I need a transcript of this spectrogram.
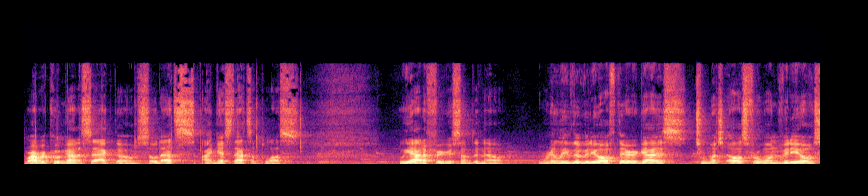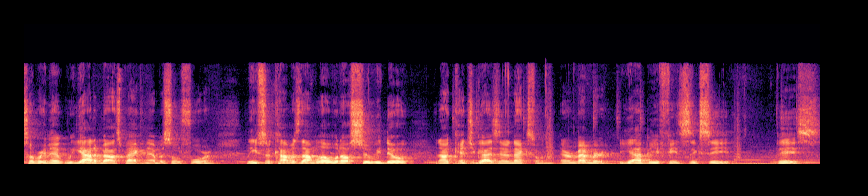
Robert Quinn got a sack though, so that's I guess that's a plus. We got to figure something out. We're gonna leave the video off there, guys. Too much else for one video, so we're gonna we gotta bounce back in episode four. Leave some comments down below. What else should we do? And I'll catch you guys in the next one. And remember, you gotta be a fiend to succeed. Peace.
